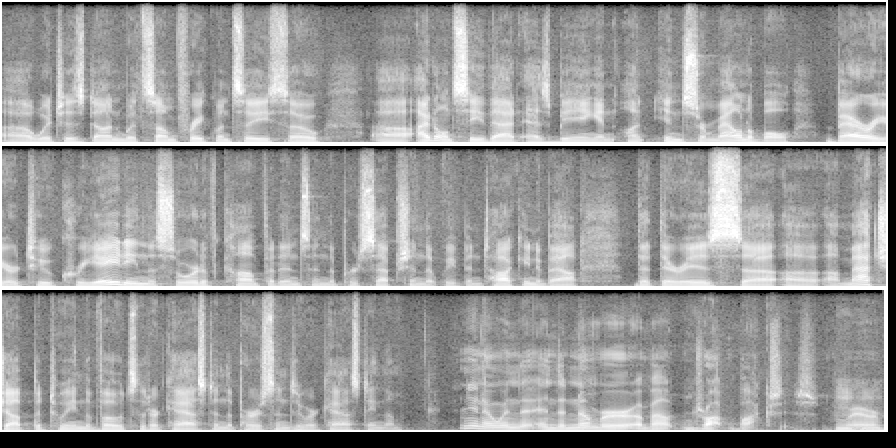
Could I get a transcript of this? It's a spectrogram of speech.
uh, which is done with some frequency. So uh, I don't see that as being an insurmountable barrier to creating the sort of confidence and the perception that we've been talking about that there is uh, a, a matchup between the votes that are cast and the persons who are casting them. You know, in the, in the number about drop boxes, mm -hmm. where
